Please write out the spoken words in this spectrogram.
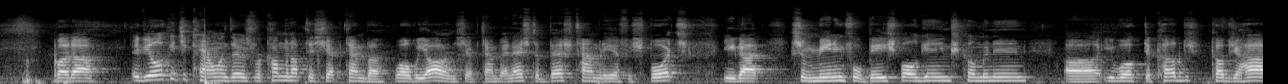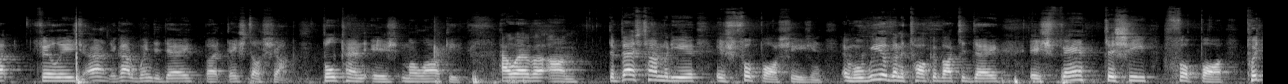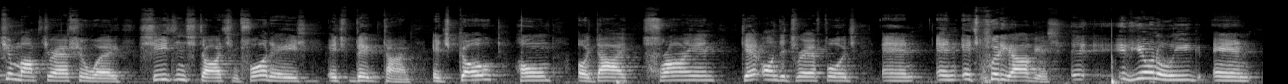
But uh, if you look at your calendars, we're coming up to September. Well, we are in September, and that's the best time of the year for sports. You got some meaningful baseball games coming in. Uh, you work the Cubs. Cubs are hot. Phillies, ah, they got a win today, but they still suck. Bullpen is malarkey. However, um, the best time of the year is football season. And what we are going to talk about today is fantasy football. Put your mock drafts away. Season starts in four days. It's big time. It's go home or die frying. Get on the draft boards. And, and it's pretty obvious. If you're in a league and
